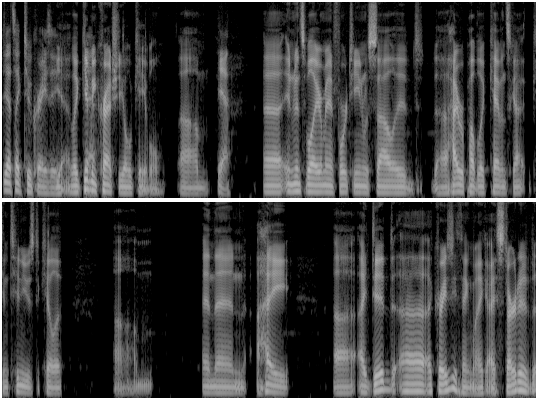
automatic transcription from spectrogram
Yeah, it's like too crazy. Yeah, like give Yeah. me crotchety old Cable. Um, Yeah. Uh, Invincible Iron Man 14 was solid. Uh, High Republic, Cavan Scott continues to kill it. Um, and then I, uh, I did uh, a crazy thing, Mike. I started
